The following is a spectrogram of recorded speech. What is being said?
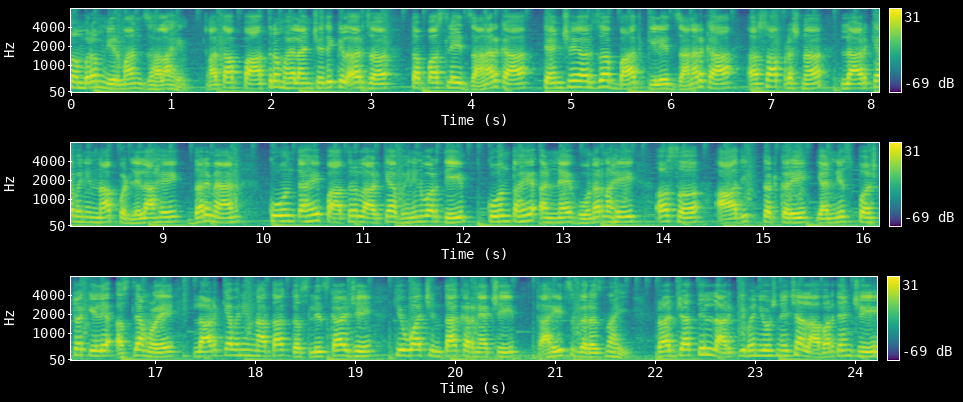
संभ्रम निर्माण झाला आहे. आता पात्र महिलांचे देखील अर्ज तपासले जाणार का? त्यांचे अर्ज बाद केले जाणार का? असा प्रश्न लाडक्या बहिणींना पडलेला आहे. दरम्यान कोणत्याही पात्र लाडक्या बहिणींवरती कोणताही अन्याय होणार नाही असं आदित्य तटकरे यांनी स्पष्ट केले असल्यामुळे लाडक्या बहिणींना आता कसलीच काळजी किंवा चिंता करण्याची काहीच गरज नाही. राज्यातील लाडकी बहीण योजनेच्या लाभार्थ्यांची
